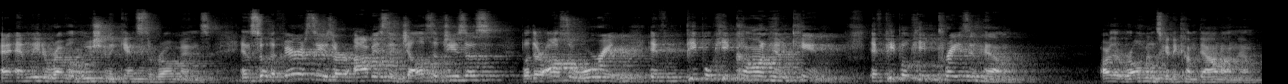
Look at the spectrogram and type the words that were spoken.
and, and lead a revolution against the Romans. And so the Pharisees are obviously jealous of Jesus, but they're also worried if people keep calling him king, if people keep praising him, are the Romans going to come down on them?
